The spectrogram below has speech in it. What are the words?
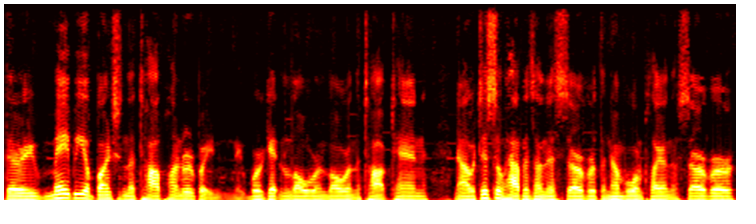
there may be a bunch in the top 100 but we're getting lower and lower in the top 10 now it just so happens on this server the number one player in the server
